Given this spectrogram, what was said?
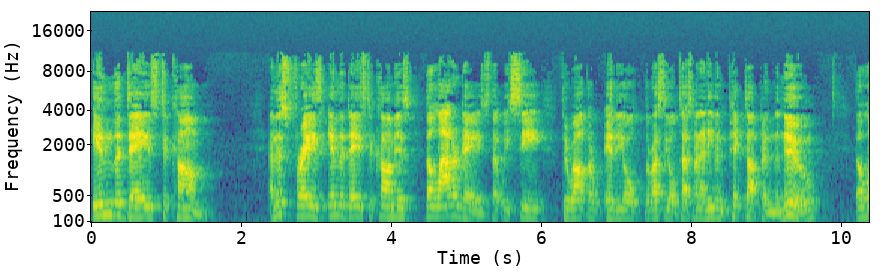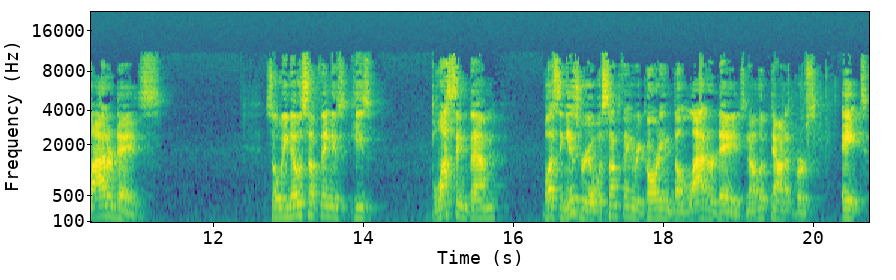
in the days to come. And this phrase, in the days to come, is the latter days that we see throughout the, in the, old, the rest of the Old Testament and even picked up in the New, the latter days. So we know something is, he's blessing them, blessing Israel with something regarding the latter days. Now look down at verse 8.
